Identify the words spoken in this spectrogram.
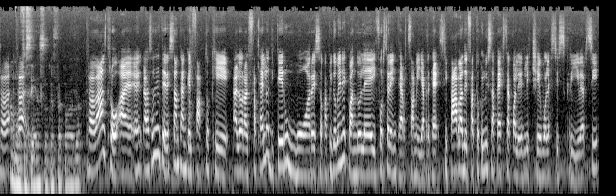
Tra, Ha tra- molto senso questa cosa. tra l'altro eh, è abbastanza interessante anche il fatto che allora il fratello di Teru muore, se ho capito bene, quando lei forse era in terza media, perché si parla del fatto che lui sapesse a quale liceo volesse iscriversi.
